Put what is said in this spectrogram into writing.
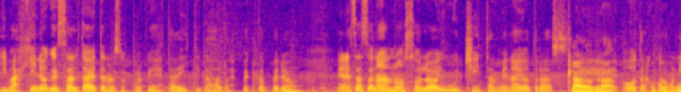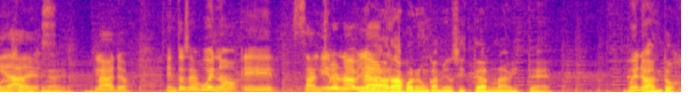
Imagino que Salta debe tener sus propias estadísticas al respecto, pero Mm. en esa zona no solo hay wichis, también hay otras, Claro, eh, otra- otras comunidades. Claro. Entonces, bueno, eh, salieron a Pero hablar. la verdad, poner un camión cisterna, viste, de Bueno. tantos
